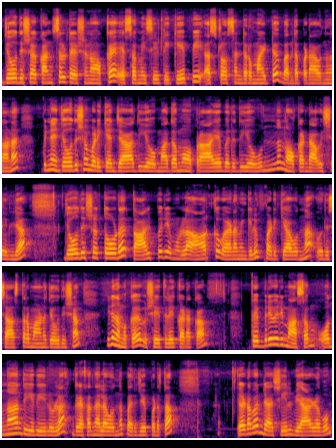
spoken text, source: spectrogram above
ജ്യോതിഷ കൺസൾട്ടേഷനോ ഒക്കെ S M E C T K P astro സെന്ററുമായിട്ട് ബന്ധപ്പെടാവുന്നതാണ്. പിന്നെ ജ്യോതിഷം പഠിക്കാൻ ജാതിയോ മതമോ പ്രായപരിധിയോ ഒന്നും നോക്കേണ്ട ആവശ്യമില്ല. ജ്യോതിഷത്തോട് താല്പര്യമുള്ള ആർക്ക് വേണമെങ്കിലും പഠിക്കാവുന്ന ഒരു ശാസ്ത്രമാണ് ജ്യോതിഷം. ഇനി നമുക്ക് വിഷയത്തിലേക്ക് കടക്കാം. ഫെബ്രുവരി മാസം ഒന്നാം തീയതിയിലുള്ള ഗ്രഹനില ഒന്ന് പരിചയപ്പെടുത്താം. ഇടവൻ രാശിയിൽ വ്യാഴവും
